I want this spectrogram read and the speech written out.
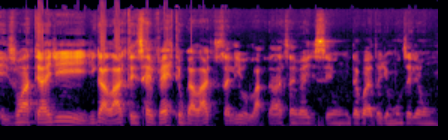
eles vão atrás de, de Galactus, eles revertem o Galactus ali. O Galactus, ao invés de ser um devorador de mundos, ele é um,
